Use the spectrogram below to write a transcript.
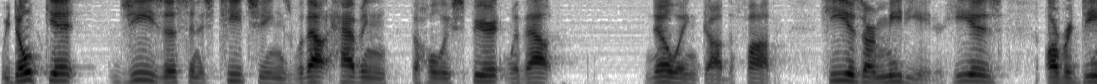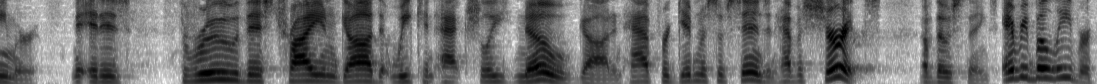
We don't get Jesus and his teachings without having the Holy Spirit, without knowing God the Father. He is our mediator. He is our redeemer. It is through this triune God that we can actually know God and have forgiveness of sins and have assurance of those things. Every believer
